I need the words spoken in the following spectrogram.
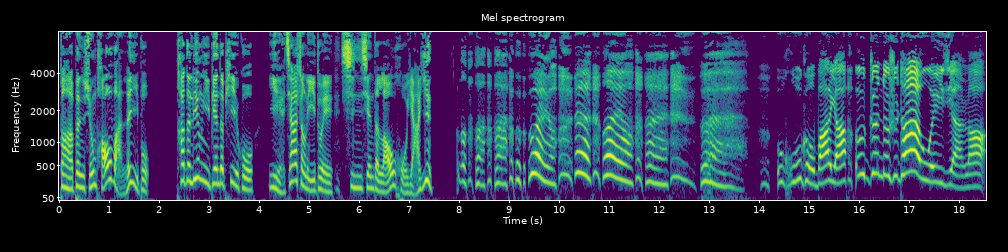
大笨熊跑晚了一步，它的另一边的屁股也加上了一对新鲜的老虎牙印。啊啊！哎呀，哎哎呀，哎哎！虎口拔牙，真的是太危险了。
